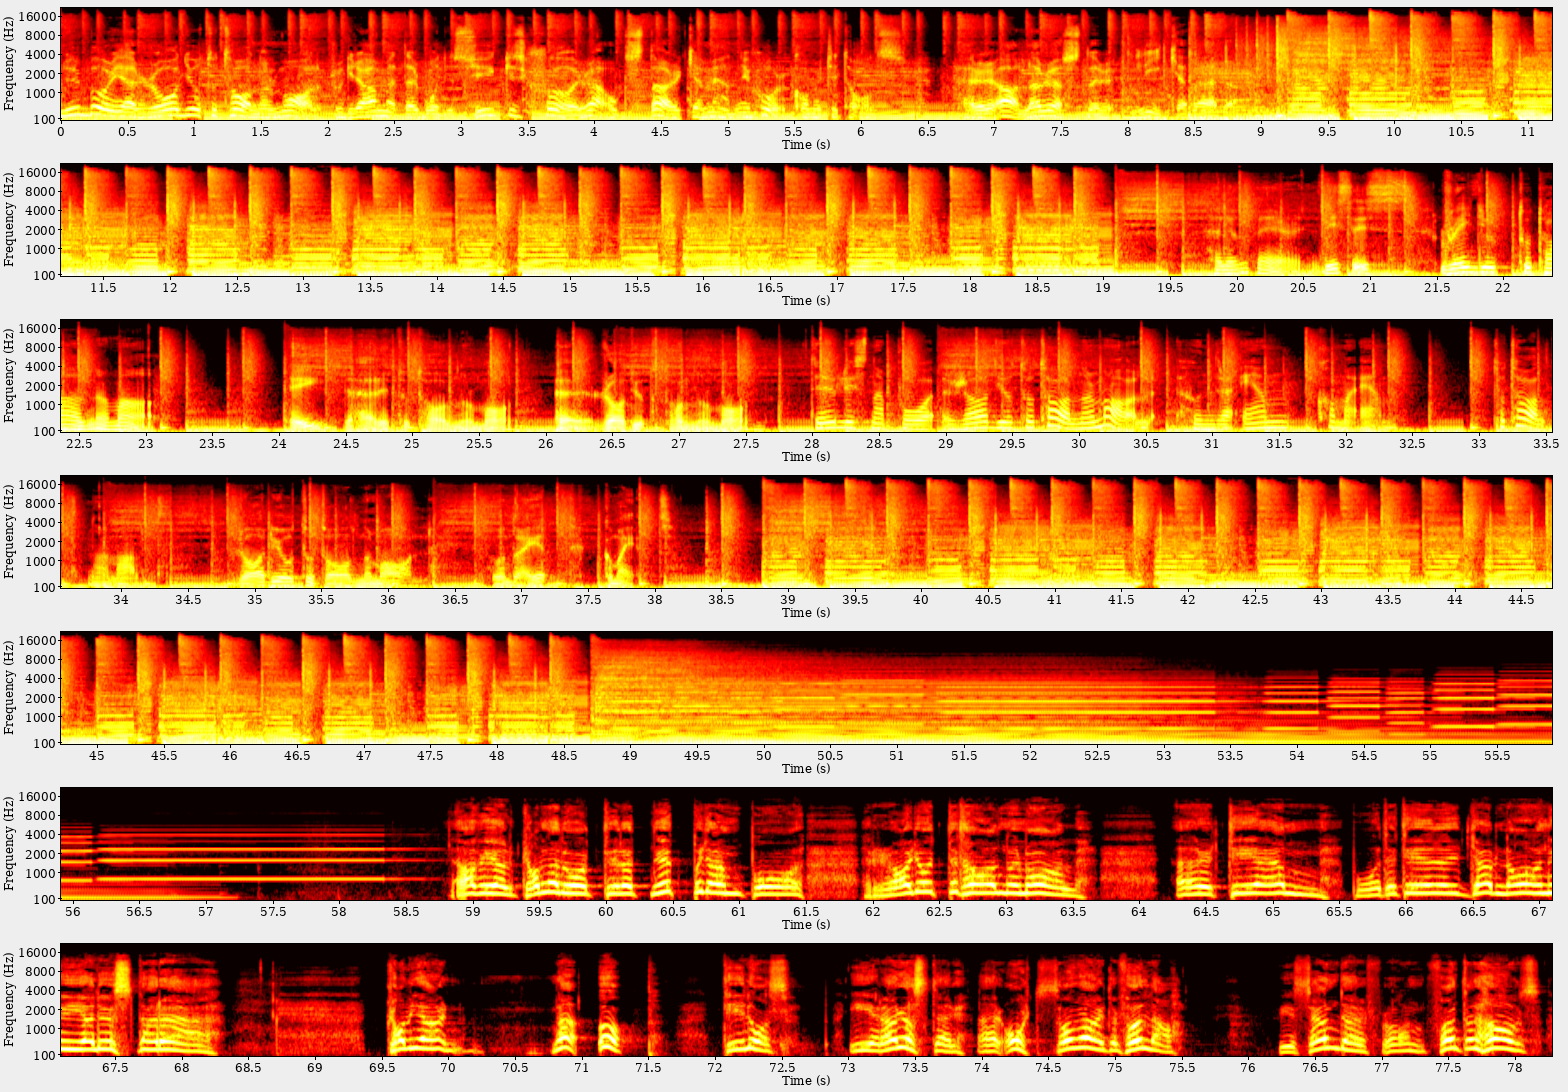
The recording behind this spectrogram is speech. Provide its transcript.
Nu börjar Radio Total Normal, programmet där både psykiskt sköra och starka människor kommer till tals. Här är alla röster lika värda. Hello there, this is Radio Total Normal. Hej, det här är Total Normal, äh, Radio Total Normal. Du lyssnar på Radio Total Normal 101,1. Totalt normalt. Radio Total Normal 101,1. Ja, välkomna då till ett nytt program på Radio Total Normal. RTN, både till gamla och nya lyssnare. Kom gärna upp till oss. Era röster är också värdefulla. Vi sänder från Fountain House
